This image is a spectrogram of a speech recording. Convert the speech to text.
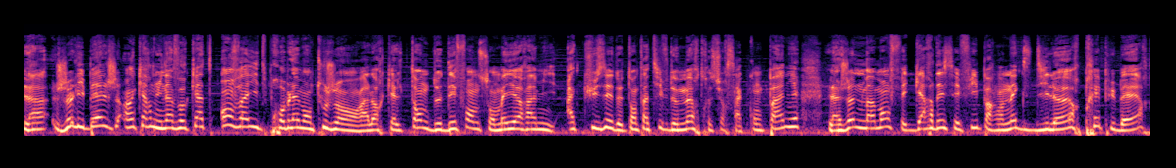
La jolie Belge incarne une avocate envahie de problèmes en tout genre alors qu'elle tente de défendre son meilleur ami accusé de tentative de meurtre sur sa compagne. La jeune maman fait garder ses filles par un ex-dealer prépubère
